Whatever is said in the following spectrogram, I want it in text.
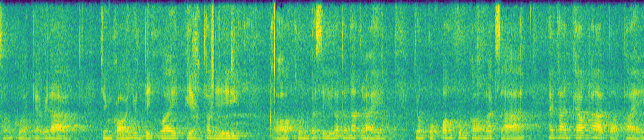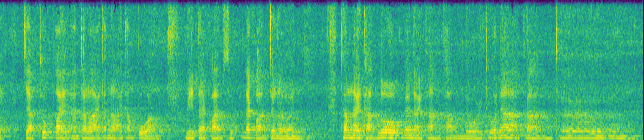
สมควรแก่เวลา จึงขอยุติไว้เพียงเท่านี้ ขอคุณพระศรีรัตนตรัย จงปกป้องคุ้มครองรักษา ให้ท่านแค้วคลาดปลอดภัย จากทุกภัยอันตรายทั้งหลายทั้งปวง มีแต่ความสุขและความเจริญ ทั้งในทางโลกและในทางธรรมโดยทั่วหน้ากันเธอ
